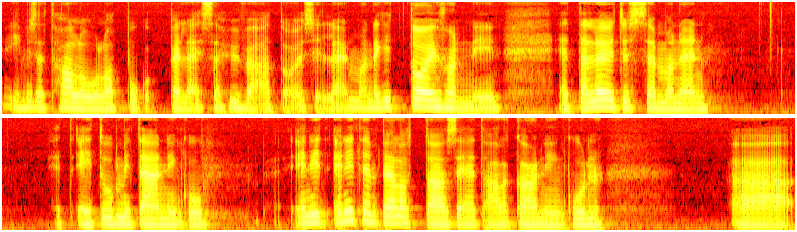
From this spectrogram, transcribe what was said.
ihmiset haluaa loppupeleissä hyvää toisilleen. Mä ainakin toivon niin, että löytyisi semmoinen, että ei tule mitään niin kuin, eniten pelottaa se, että alkaa niin kuin, ää,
